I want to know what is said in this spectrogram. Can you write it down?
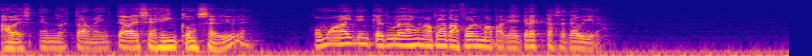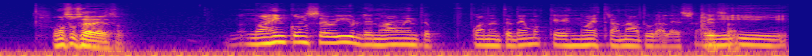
a veces, en nuestra mente a veces es inconcebible. ¿Cómo a alguien que tú le das una plataforma para que crezca se te vira? ¿Cómo sucede eso? No, es inconcebible, nuevamente, cuando entendemos que es nuestra naturaleza. Y,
